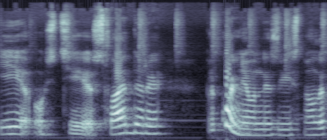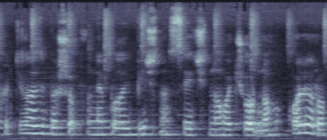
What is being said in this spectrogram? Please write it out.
І ось ці слайдери, прикольні вони, звісно, але хотілося б, щоб вони були більш насиченого чорного кольору.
